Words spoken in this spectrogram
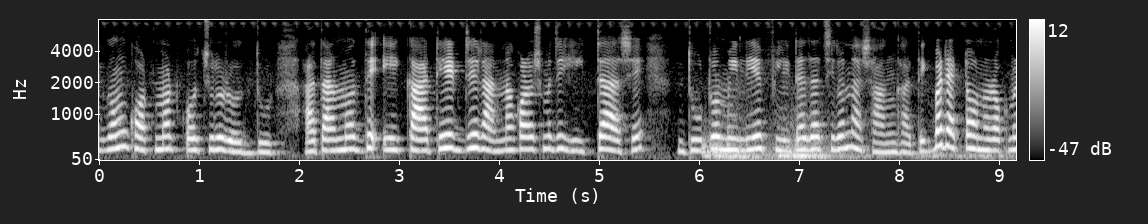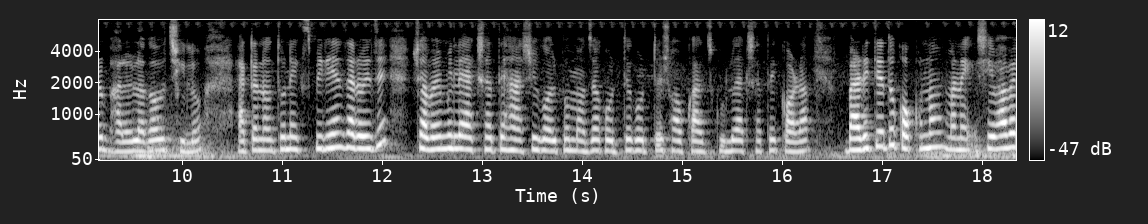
একদম খটমট করছিল রোদ্দুর। আর তার মধ্যে এই কাঠের যে রান্না করার সময় যে হিটটা আসে, দুটো মিলিয়ে ফিলটা যা ছিল না সাংঘাতিক বাট একটা অন্য রকমের ভালো লাগাও ছিল। একটা নতুন এক্সপিরিয়েন্স আর ওই যে সবাই মিলে একসাথে হাসি, গল্প, মজা করতে করতে সব কাজগুলো একসাথে করা। বাড়িতে তো কখনো মানে সেভাবে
